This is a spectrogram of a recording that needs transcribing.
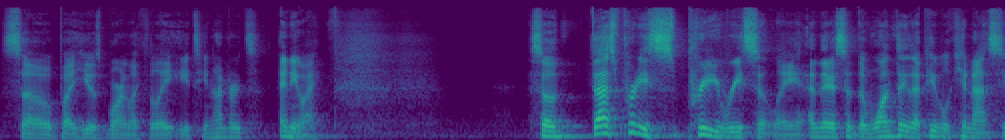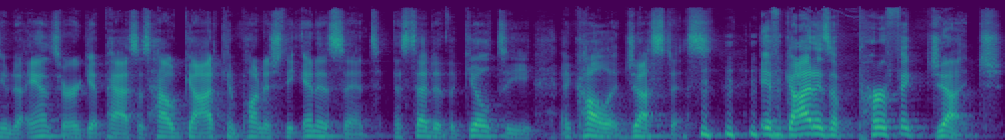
So, but he was born like the late 1800s. Anyway, so that's pretty pretty recently. And they said the one thing that people cannot seem to answer or get past is how God can punish the innocent instead of the guilty and call it justice. if God is a perfect judge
